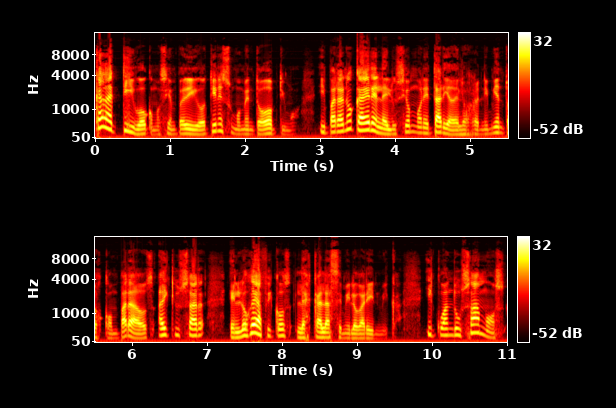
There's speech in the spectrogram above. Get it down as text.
Cada activo, como siempre digo, tiene su momento óptimo, y para no caer en la ilusión monetaria de los rendimientos comparados, hay que usar en los gráficos la escala semilogarítmica. Y cuando usamos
